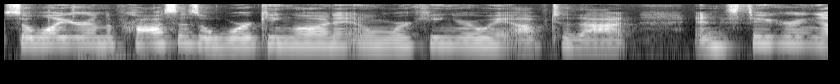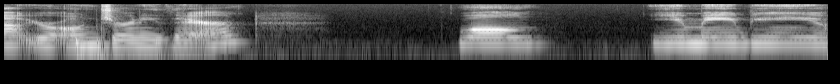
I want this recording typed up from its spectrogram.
So while you're in the process of working on it and working your way up to that and figuring out your own journey there, well, you maybe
